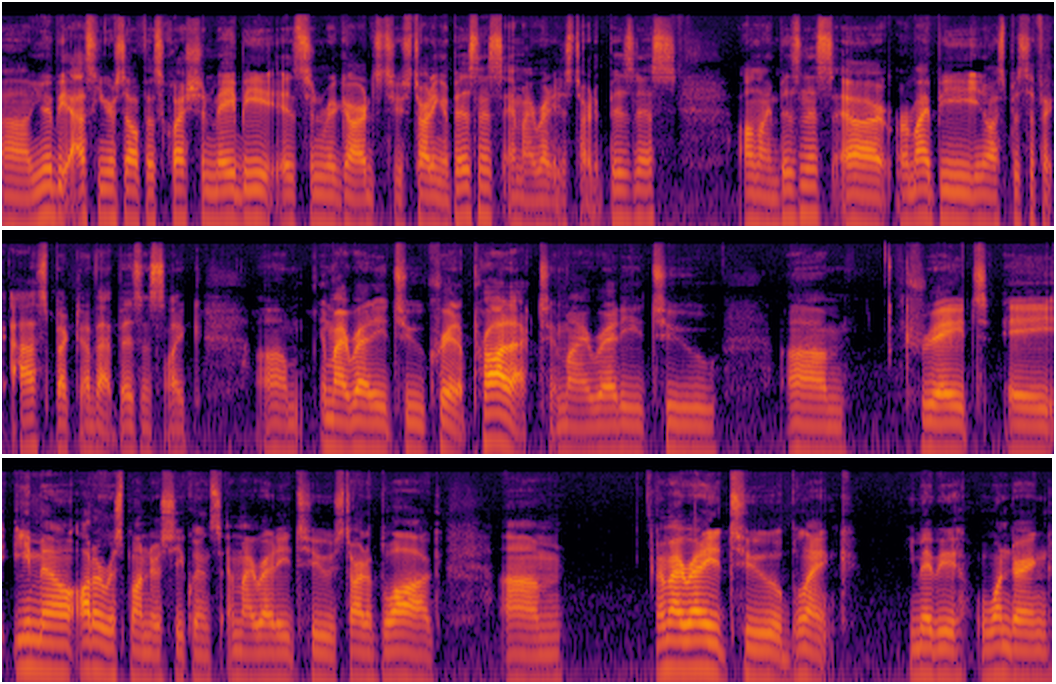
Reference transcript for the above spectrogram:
Uh, you may be asking yourself this question. Maybe it's in regards to starting a business. Am I ready to start a business, online business? Uh, or it might be you know a specific aspect of that business, like um, Am I ready to create a product? Am I ready to um, create a email autoresponder sequence? Am I ready to start a blog? Um, am I ready to blank? You may be wondering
